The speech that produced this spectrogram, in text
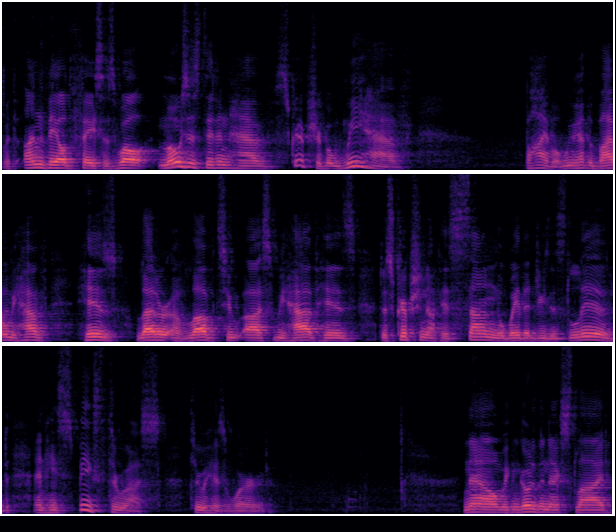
With unveiled faces. Well, Moses didn't have scripture, but we have Bible. We have the Bible. We have his letter of love to us. We have his description of his son, the way that Jesus lived, and he speaks through us through his word. Now, we can go to the next slide.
